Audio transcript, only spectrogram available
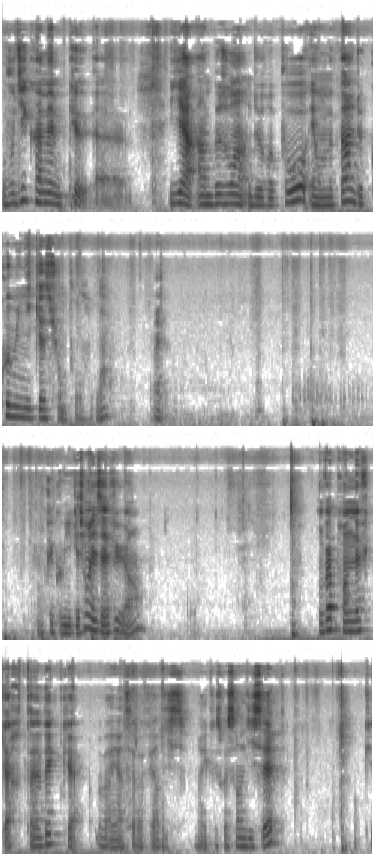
On vous dit quand même que euh, il y a un besoin de repos et on me parle de communication pour vous. Hein. Donc, les communications, on les a vues. Hein. On va prendre 9 cartes avec... Rien, ça va faire 10. Avec les 77. Ok.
